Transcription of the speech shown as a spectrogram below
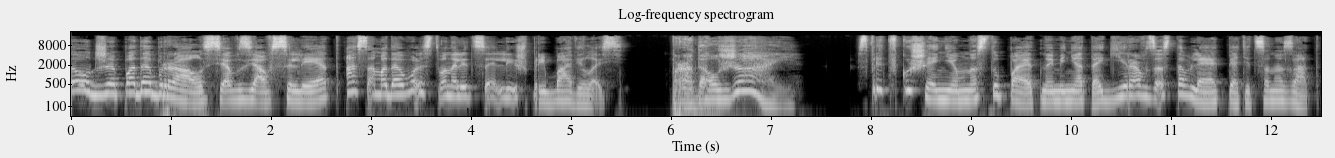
тут же подобрался, взяв след, а самодовольство на лице лишь прибавилось. «Продолжай!» С предвкушением наступает на меня Тагиров, заставляя пятиться назад.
